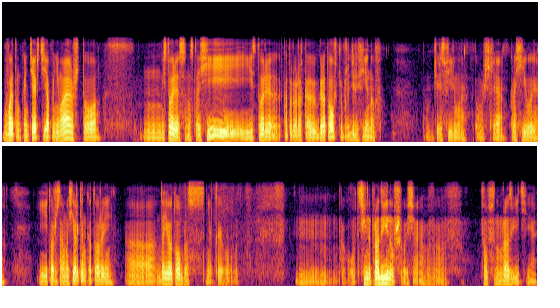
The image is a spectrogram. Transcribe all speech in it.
в этом контексте я понимаю, что история с Анастасией и история, которую рассказывает Гротовский про дельфинов, там, через фильмы, в том числе красивые, и тот же самый Серкин, который э, дает образ некоего какого-то сильно продвинувшегося в, в собственном развитии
